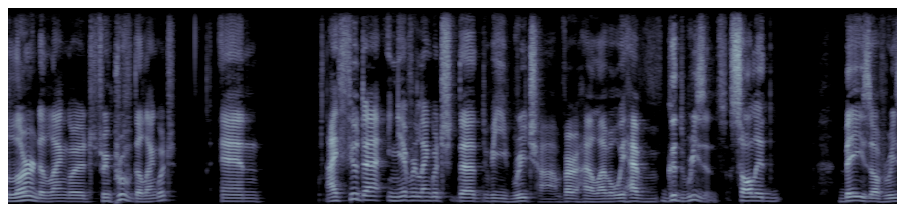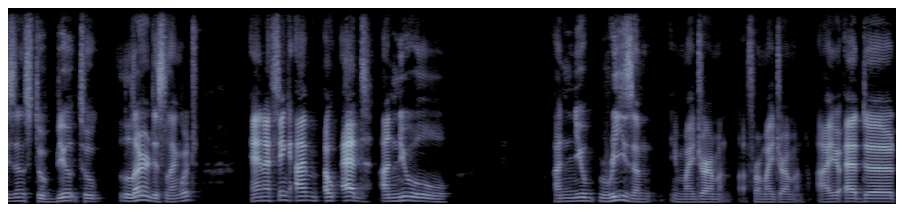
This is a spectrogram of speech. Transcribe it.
learn the language, to improve the language. And I feel that in every language that we reach a very high level, we have good reasons, solid base of reasons to build to learn this language. And I think I'm I'll add a new a new reason in my German for my German. I add uh,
